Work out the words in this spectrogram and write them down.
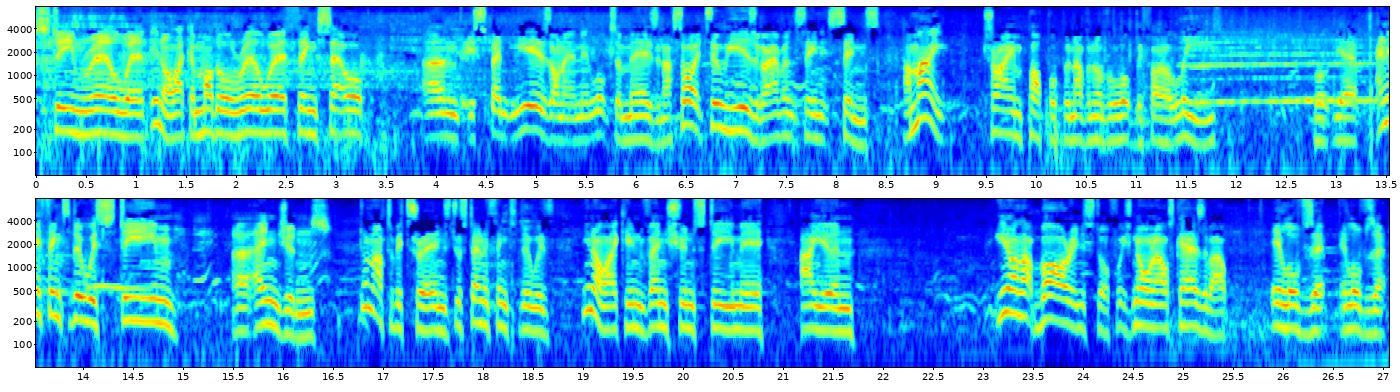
steam railway, you know, like a model railway thing set up. And he spent years on it, and it looks amazing. I saw it two years ago, I haven't seen it since. I might try and pop up and have another look before I leave. But yeah, anything to do with steam uh, engines, don't have to be trains, just anything to do with, you know, like invention, steamy, iron, you know, that boring stuff which no one else cares about. He loves it, he loves it.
